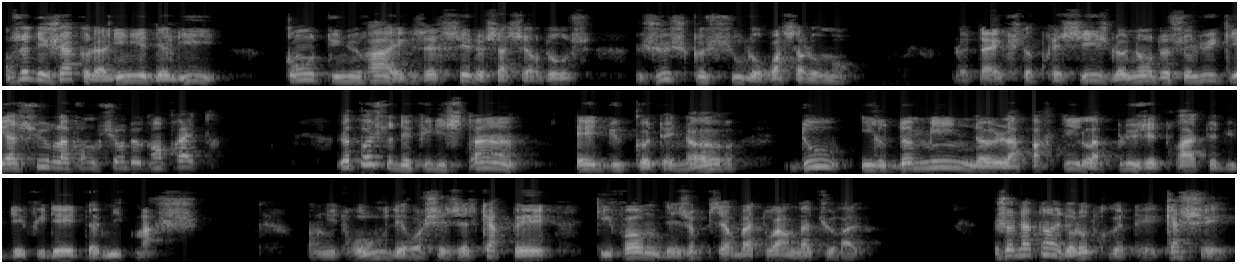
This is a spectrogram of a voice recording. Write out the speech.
On sait déjà que la lignée d'Élie continuera à exercer le sacerdoce jusque sous le roi Salomon. Le texte précise le nom de celui qui assure la fonction de grand prêtre. Le poste des Philistins est du côté nord, d'où il domine la partie la plus étroite du défilé de Micmash. On y trouve des rochers escarpés qui forment des observatoires naturels. Jonathan est de l'autre côté, caché,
